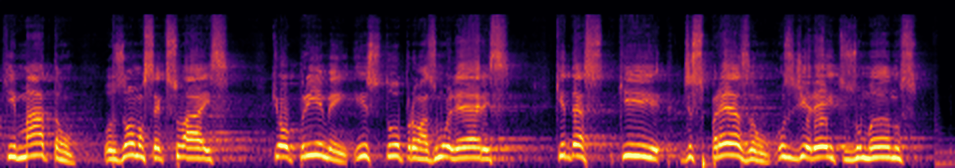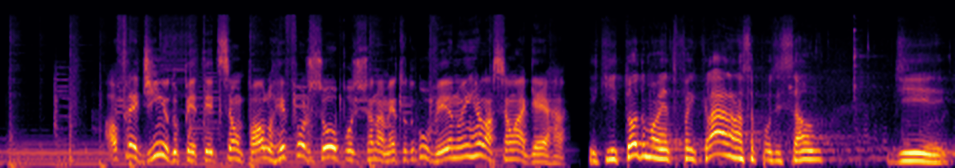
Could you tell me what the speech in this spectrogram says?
que matam os homossexuais, que oprimem e estupram as mulheres, que, des que desprezam os direitos humanos. Alfredinho, do PT de São Paulo, reforçou o posicionamento do governo em relação à guerra. E que em todo momento foi clara a nossa posição de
